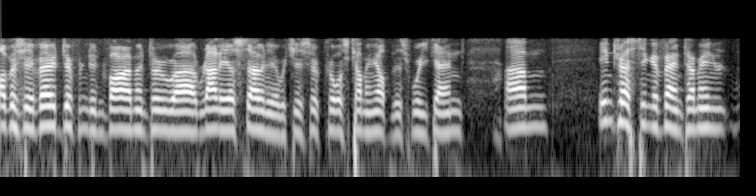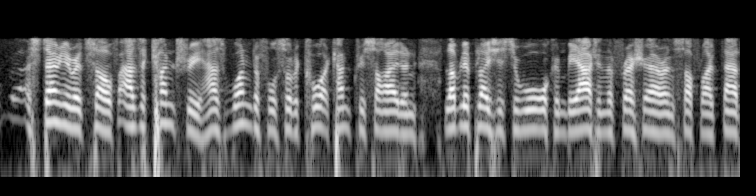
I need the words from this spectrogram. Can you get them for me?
Obviously, a very different environment to uh, Rally Estonia, which is of course coming up this weekend. Um, interesting event. I mean, Estonia itself, as a country, has wonderful sort of countryside and lovely places to walk and be out in the fresh air and stuff like that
